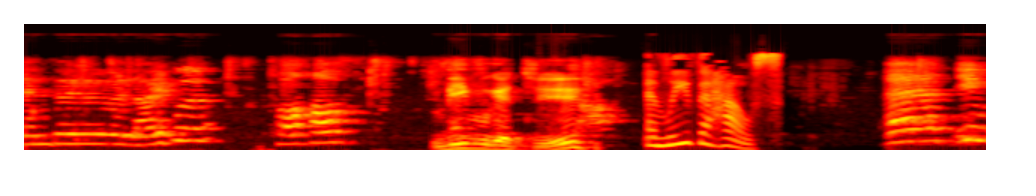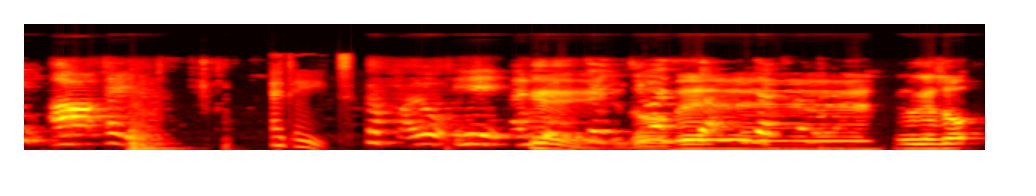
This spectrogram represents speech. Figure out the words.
and leave the house 리브겠지. and leave the house at in uh, eight. At 8. 봐요. 예. 안 오케이. 돼. 그 다음에, 여기서,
